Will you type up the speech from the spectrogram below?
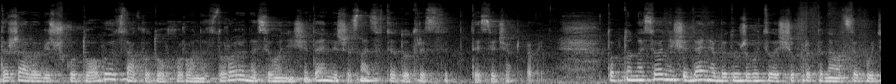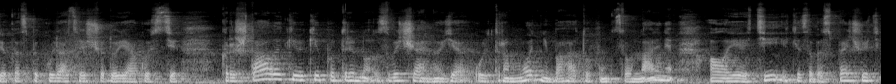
Держава відшкодовує закладу охорони здоров'я на сьогоднішній день від 16 до 30 тисяч гривень. Тобто на сьогоднішній день я би дуже хотіла, щоб припинилася будь-яка спекуляція щодо якості кришталиків, які потрібно. Звичайно, є ультрамодні, багатофункціональні, але є ті, які забезпечують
